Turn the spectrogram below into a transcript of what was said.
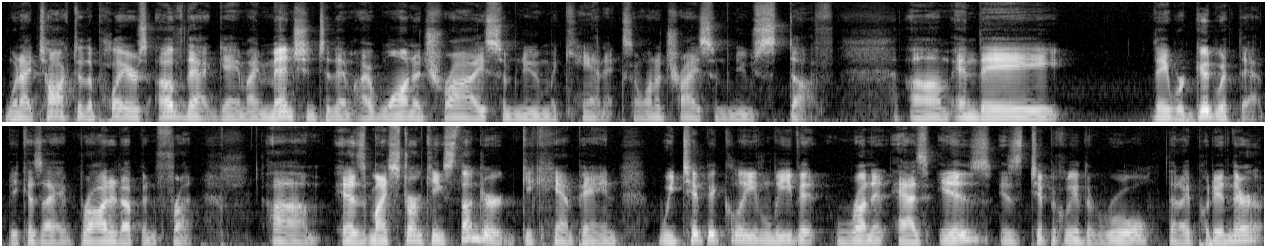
when I talked to the players of that game, I mentioned to them I want to try some new mechanics. I want to try some new stuff, um, and they they were good with that because I brought it up in front. Um, as my Storm King's Thunder campaign, we typically leave it, run it as is, is typically the rule that I put in there.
